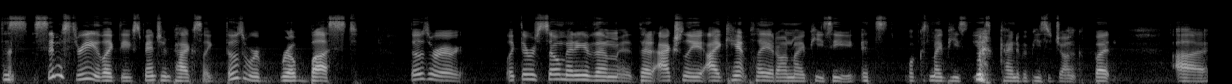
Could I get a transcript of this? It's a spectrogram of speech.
the Sims 3, like the expansion packs, like those were robust. Those were like there were so many of them that actually I can't play it on my PC. It's well, because my PC is kind of a piece of junk, but uh,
